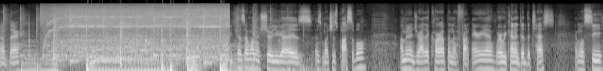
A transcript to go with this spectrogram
Up there. Because I want to show you guys as much as possible, I'm going to dry the car up in the front area where we kind of did the test and we'll see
